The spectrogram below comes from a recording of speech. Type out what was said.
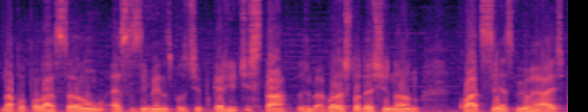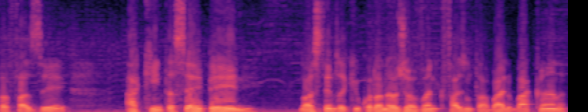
da população, essas emendas positivas? Porque a gente está, por exemplo, agora eu estou destinando 400 mil reais para fazer a quinta CRPN, nós temos aqui o Coronel Giovanni que faz um trabalho bacana,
